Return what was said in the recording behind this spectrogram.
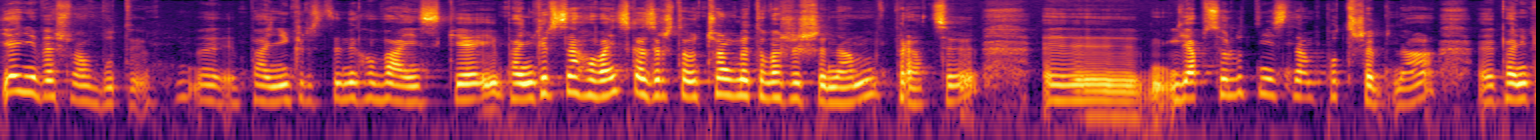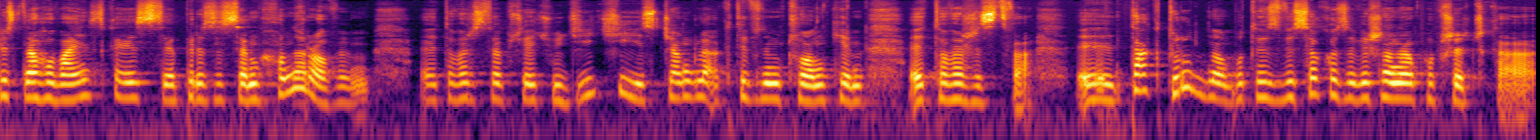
Ja nie weszłam w buty y, pani Krystyny Chowańskiej. Pani Krystyna Chowańska zresztą ciągle towarzyszy nam w pracy y, i absolutnie jest nam potrzebna. Y, Pani Krystyna Chowańska jest prezesem honorowym Towarzystwa Przyjaciół Dzieci, jest ciągle aktywnym członkiem towarzystwa. Tak, trudno, bo to jest wysoko zawieszona poprzeczka.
